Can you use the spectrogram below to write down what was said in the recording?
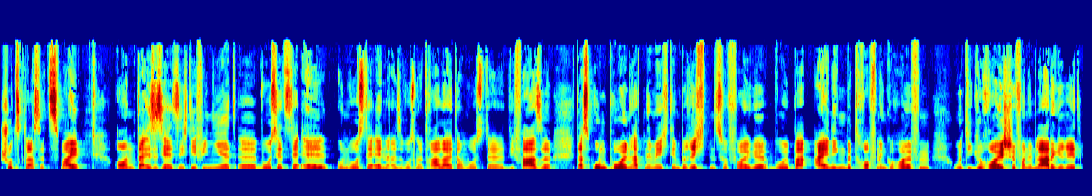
Schutzklasse 2. Und da ist es ja jetzt nicht definiert, äh, wo ist jetzt der L und wo ist der N, also wo ist Neutralleiter und wo ist der, die Phase. Das Umpolen hat nämlich den Berichten zufolge wohl bei einigen Betroffenen geholfen und die Geräusche von dem Ladegerät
